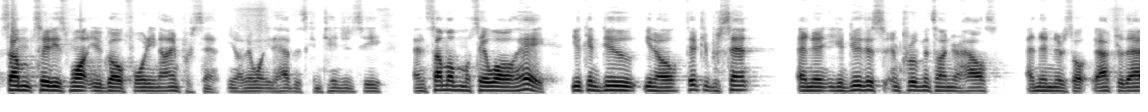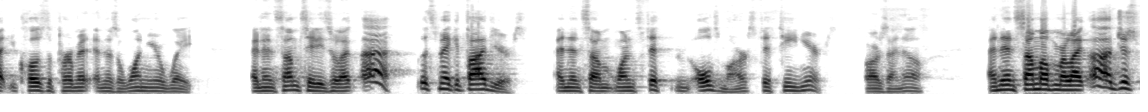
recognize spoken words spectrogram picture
Some cities want you to go 49%. You know, they want you to have this contingency And some of them will say, well, hey, you can do, you know, 50% and then you can do this improvements on your house. And then there's a, after that, you close the permit and there's a one year wait. And then some cities are like, ah, let's make it five years. And then some, one's fifth, Oldsmar's 15 years, as far as I know. And then some of them are like, oh, just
